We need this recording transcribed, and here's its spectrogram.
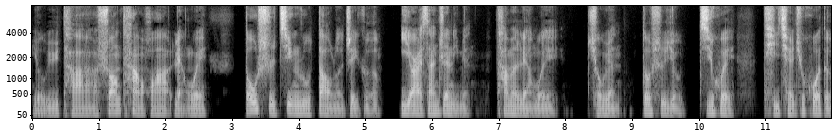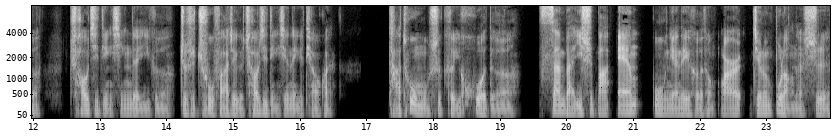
由于他双探花两位都是进入到了这个一二三阵里面，他们两位球员都是有机会提前去获得超级顶薪的一个，就是触发这个超级顶薪的一个条款。塔图姆是可以获得三百一十八 M。五年的一个合同，而杰伦布朗呢是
